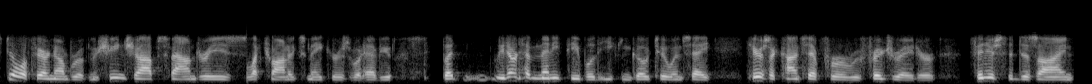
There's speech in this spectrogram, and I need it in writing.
still a fair number of machine shops, foundries, electronics makers, what have you, but we don't have many people that you can go to and say, here's a concept for a refrigerator, finish the design,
